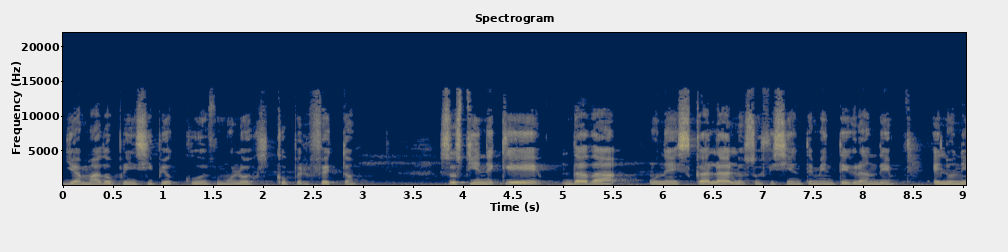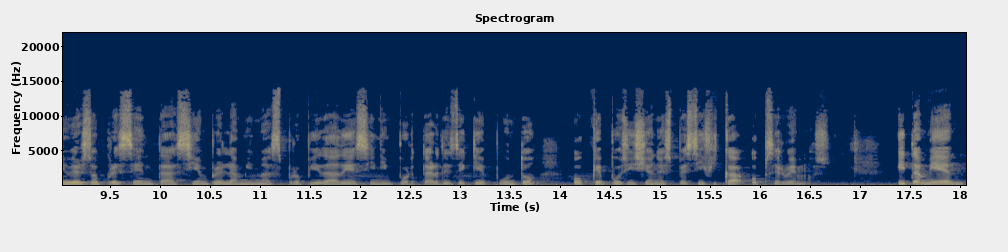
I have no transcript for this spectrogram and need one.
llamado principio cosmológico perfecto, sostiene que, dada una escala lo suficientemente grande, el universo presenta siempre las mismas propiedades sin importar desde qué punto o qué posición específica observemos. Y también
